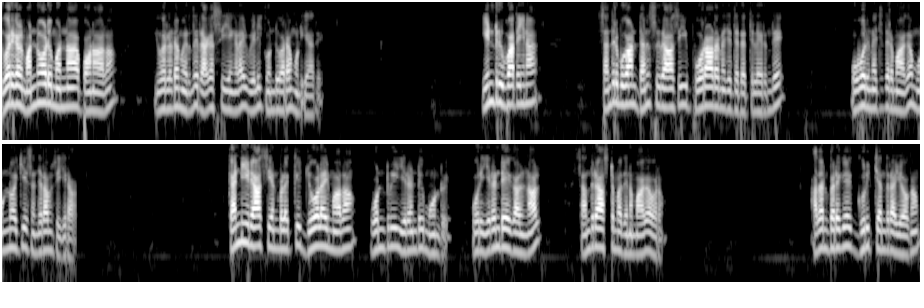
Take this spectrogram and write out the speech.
இவர்கள் மண்ணோடு மண்ணாக போனாலும் இவர்களிடமிருந்து ரகசியங்களை வெளிக்கொண்டு வர முடியாது. இன்று பார்த்தீங்கன்னா சந்திரபகவான் தனுசு ராசி போராட நட்சத்திரத்திலிருந்து ஒவ்வொரு நட்சத்திரமாக முன்னோக்கி சஞ்சாரம் செய்கிறார். கன்னி ராசி என்பளுக்கு ஜூலை மாதம் ஒன்று இரண்டு மூன்று. ஒரு இரண்டே கால் நாள் சந்திராஷ்டம தினமாக வரும். அதன் பிறகு குருச்சந்திர யோகம்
